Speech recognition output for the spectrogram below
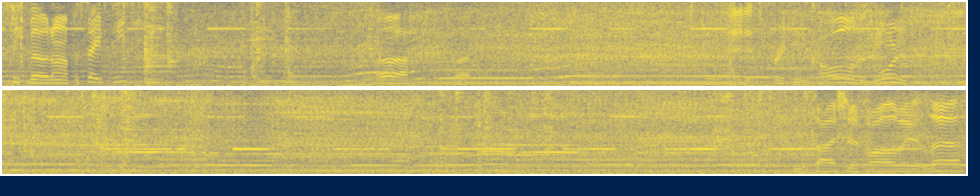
Seatbelt on for safety. Uh, but it is freaking cold this morning. Side shift all the way to the left.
